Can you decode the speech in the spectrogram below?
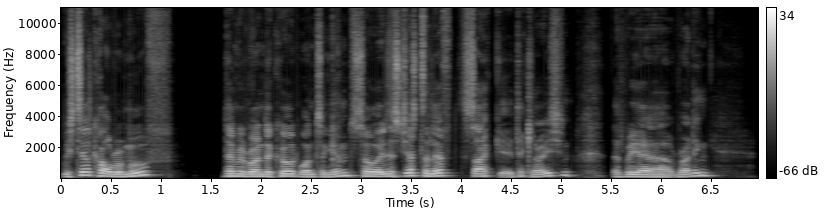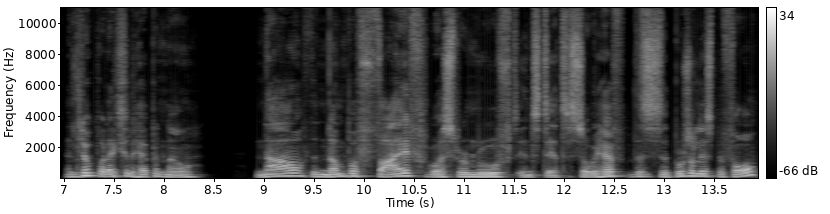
we still call remove, then we run the code once again. So it is just the left side declaration that we are running. And look what actually happened now. Now the number five was removed instead. So we have this is a brutto list before,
